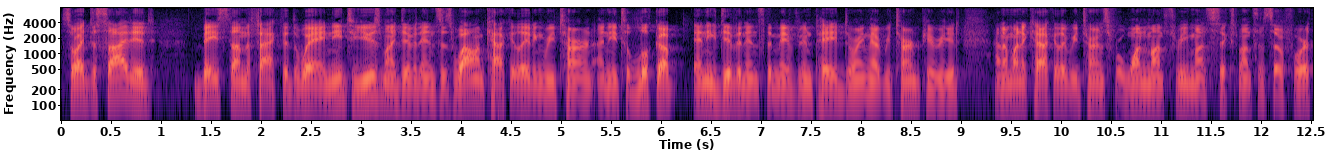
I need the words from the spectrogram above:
So I decided, based on the fact that the way I need to use my dividends is while I'm calculating return, I need to look up any dividends that may have been paid during that return period, and I want to calculate returns for one month, three months, six months, and so forth.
